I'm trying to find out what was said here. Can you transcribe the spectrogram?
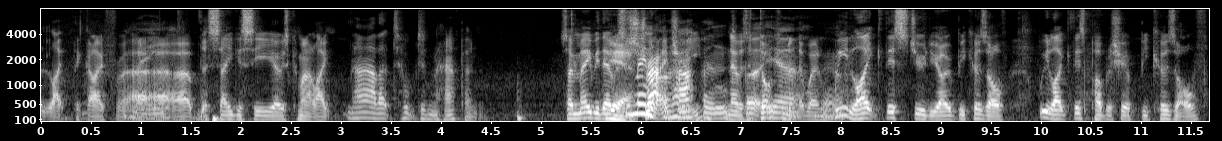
like the guy from uh, uh, the Sega CEOs come out like, nah, that talk didn't happen. So maybe there was Yeah. a It may not have strategy. happened, and there was a document yeah, that went, yeah. we like this studio because of, we like this publisher because of,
